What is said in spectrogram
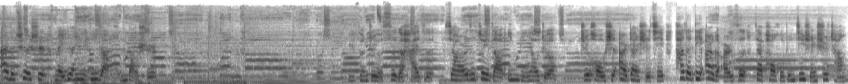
爱的却是美艳欲滴的红宝石。于凤至有四个孩子，小儿子最早因病夭折，之后是二战时期，他的第二个儿子在炮火中精神失常，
